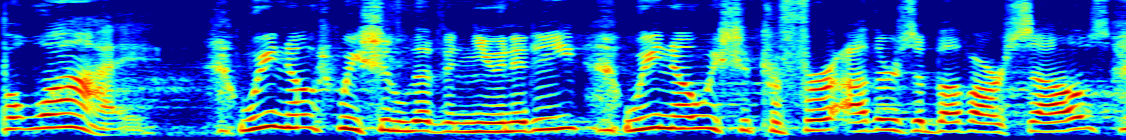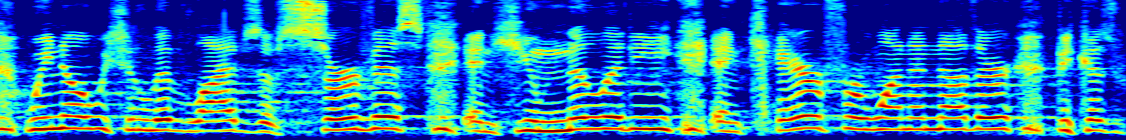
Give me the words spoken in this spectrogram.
But why? We know we should live in unity. We know we should prefer others above ourselves. We know we should live lives of service and humility and care for one another because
